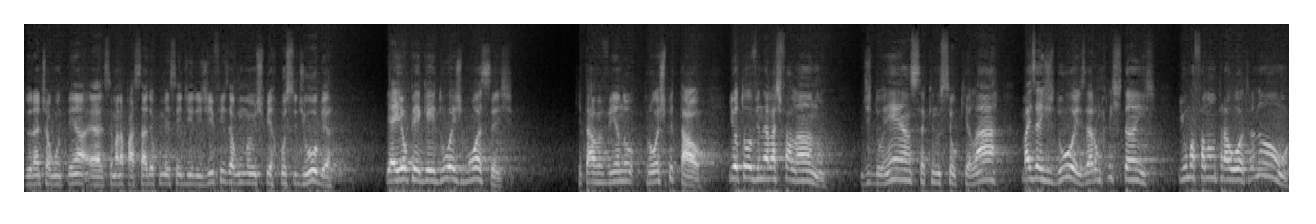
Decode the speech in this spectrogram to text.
durante algum tempo, é, semana passada eu comecei a dirigir, fiz alguns percursos de Uber, e aí eu peguei duas moças que estavam vindo para o hospital. E eu estou ouvindo elas falando de doença, que não sei o que lá, mas as duas eram cristãs. E uma falando para a outra, não,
